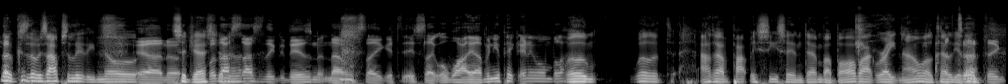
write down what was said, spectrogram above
no because there was absolutely no yeah, I suggestion. But that's that. that's the thing today, isn't it? Now it's like it's it's like, well, why haven't you picked anyone black? well, well, it, I'd have Papiss Cisse and Demba Ba back right now. I'll tell I you don't that. think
